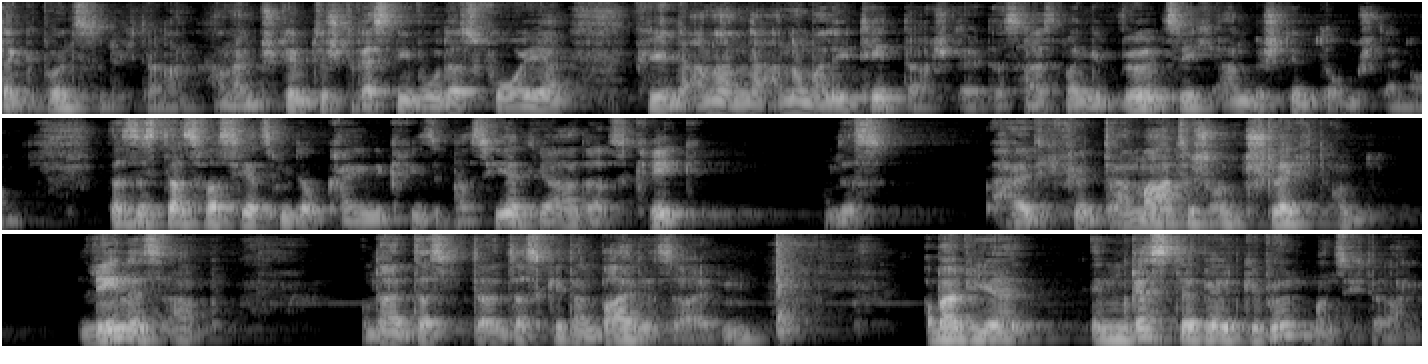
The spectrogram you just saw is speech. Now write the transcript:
dann gewöhnst du dich daran, an ein bestimmtes Stressniveau, das vorher für jeden anderen eine Anormalität darstellt. Das heißt, man gewöhnt sich an bestimmte Umstände. Und das ist das, was jetzt mit der Ukraine-Krise passiert. Ja, da ist Krieg und das halte ich für dramatisch und schlecht und lehne es ab. Und das, das geht an beide Seiten. Aber wir im Rest der Welt gewöhnt man sich daran.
